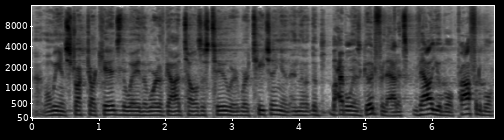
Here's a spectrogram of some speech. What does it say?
Um, when we instruct our kids the way the Word of God tells us to, we're, we're teaching, and, and the, the, Bible is good for that. It's valuable, profitable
